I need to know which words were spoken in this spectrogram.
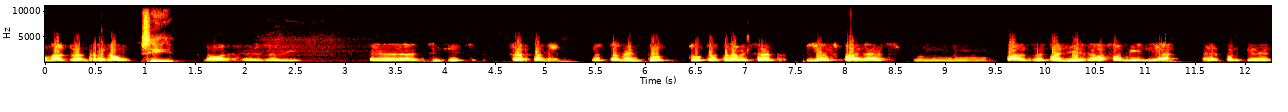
un altre enrenou. Sí. No? És a dir, eh, sí, sí, certament, certament tot, tot atravessat, i els pares, mmm, pals de paller de la família, eh, perquè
